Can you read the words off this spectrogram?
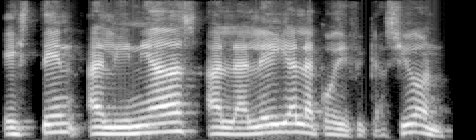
estén alineadas a la ley y a la codificación.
